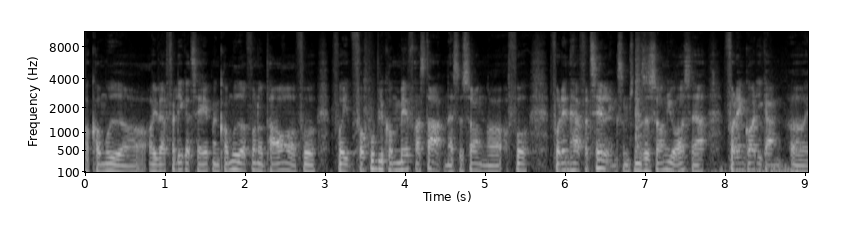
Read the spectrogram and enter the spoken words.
at komme ud og, og i hvert fald ikke at tabe, men komme ud og få noget power og få, få, få publikum med fra starten af sæsonen og, og få, få den her fortælling, som sådan en sæson jo også er, få den godt i gang og,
